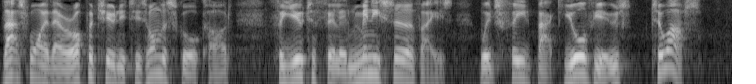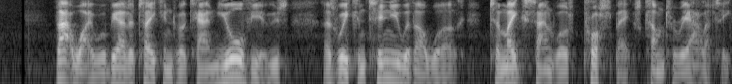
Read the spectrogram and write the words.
That's why there are opportunities on the scorecard for you to fill in mini surveys which feed back your views to us. That way we'll be able to take into account your views as we continue with our work to make Sandwell's prospects come to reality.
